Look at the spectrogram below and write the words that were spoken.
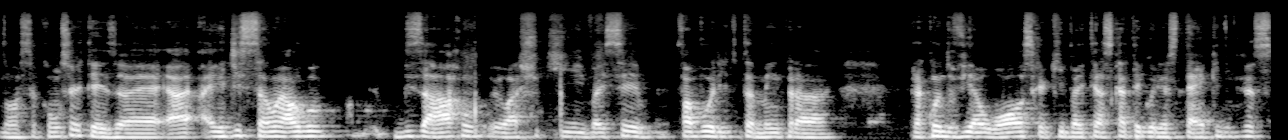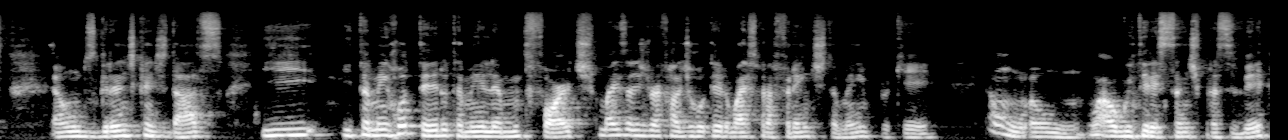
Nossa, com certeza. É, a, a edição é algo bizarro. Eu acho que vai ser favorito também para para quando vier o Oscar, que vai ter as categorias técnicas, é um dos grandes candidatos. E, e também roteiro, também ele é muito forte, mas a gente vai falar de roteiro mais para frente também, porque é, um, é um, algo interessante para se ver.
